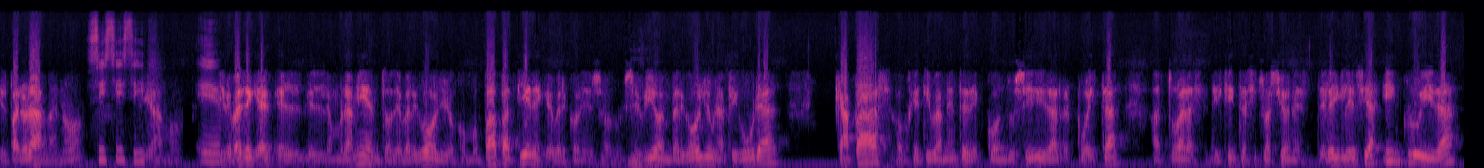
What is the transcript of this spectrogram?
el panorama, ¿no? Sí, sí, sí. Digamos. Eh, y me parece que el, nombramiento de Bergoglio como papa tiene que ver con eso. Se vio en Bergoglio una figura capaz, objetivamente, de conducir y dar respuesta a todas las distintas situaciones de la Iglesia, incluida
